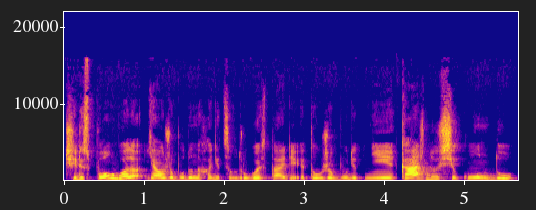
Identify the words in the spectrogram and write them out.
Через полгода я уже буду находиться в другой стадии. Это уже будет не каждую секунду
